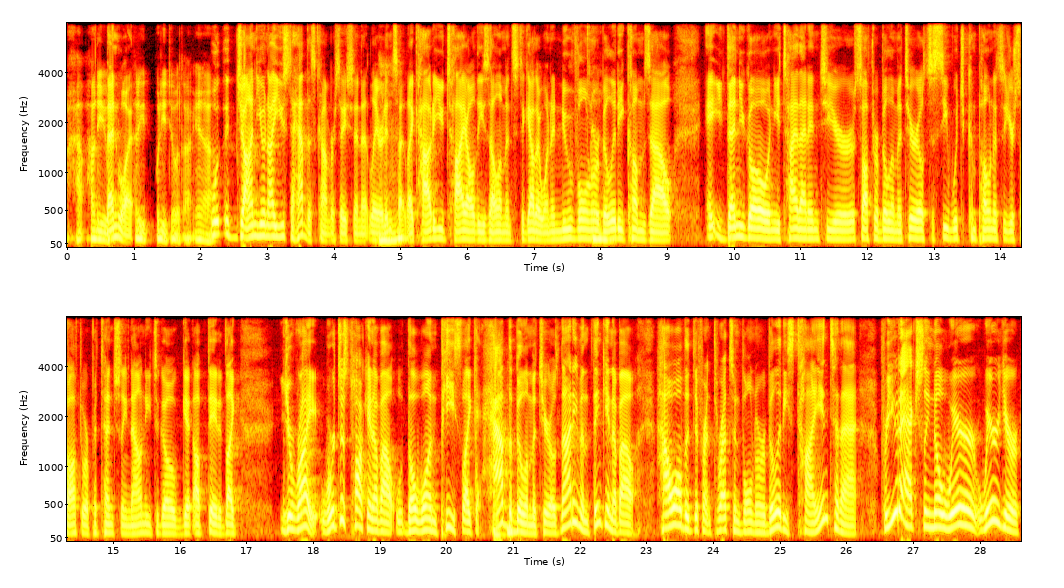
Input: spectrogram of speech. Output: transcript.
how, how do you Then what? How do you what do you do with that? Yeah. Well, John, you and I used to have this conversation at Layered mm-hmm. Insight. Like, how do you tie all these elements together when a new vulnerability mm-hmm. comes out? Eh, and then you go and you tie that into your software bill of materials to see which components of your software potentially now need to go get updated. Like, you're right. We're just talking about the one piece, like have the bill of materials, not even thinking about how all the different threats and vulnerabilities tie into that for you to actually know where where your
